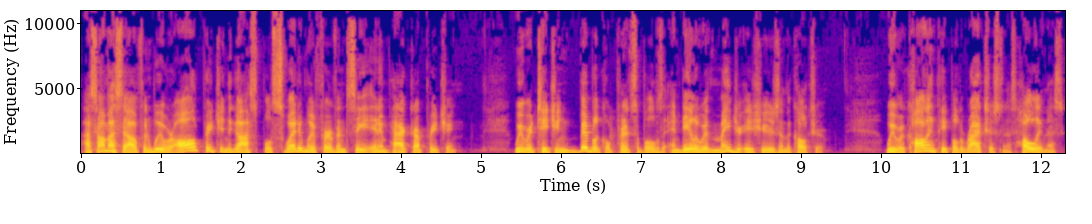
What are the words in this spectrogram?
I saw myself, and we were all preaching the gospel, sweating with fervency and impact our preaching. We were teaching biblical principles and dealing with major issues in the culture. We were calling people to righteousness, holiness,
